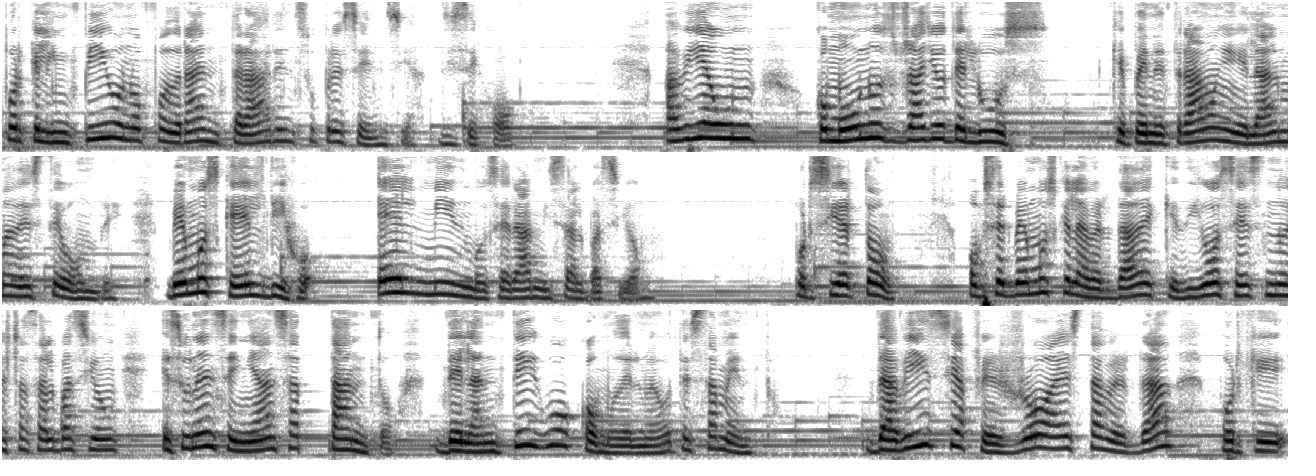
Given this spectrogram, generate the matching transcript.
porque el impío no podrá entrar en su presencia, dice Job. Había un como unos rayos de luz que penetraban en el alma de este hombre. Vemos que él dijo, él mismo será mi salvación. Por cierto, observemos que la verdad de que Dios es nuestra salvación es una enseñanza tanto del Antiguo como del Nuevo Testamento. David se aferró a esta verdad porque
